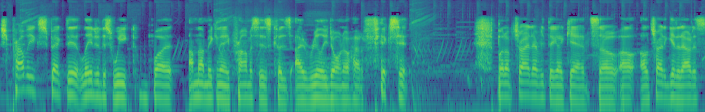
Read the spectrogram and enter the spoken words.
Should probably expect it later this week, but I'm not making any promises because I really don't know how to fix it. But I'm trying everything I can, so I'll, I'll try to get it out as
